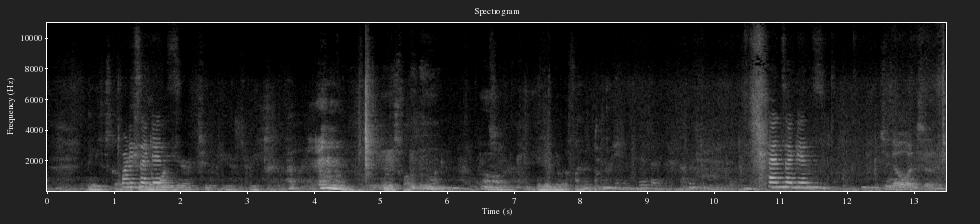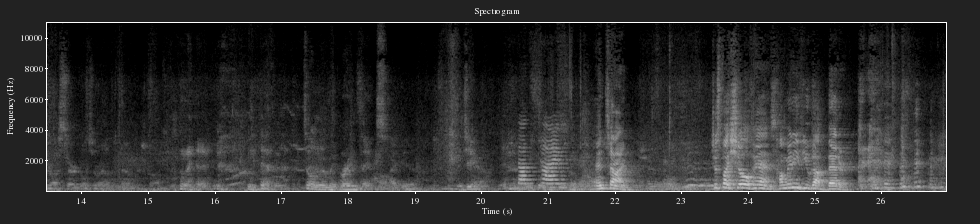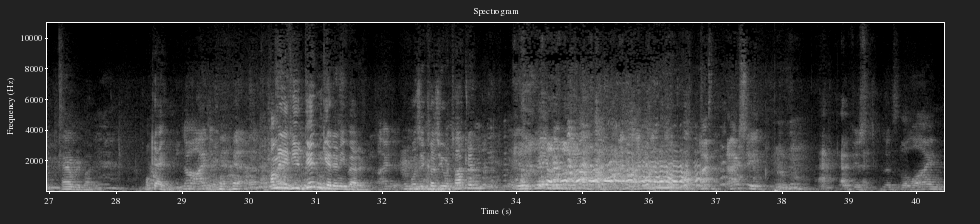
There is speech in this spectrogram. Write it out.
And you just go. 20 through the One seconds. here, two here, three. And just follow the one. Oh, And you'll be able to find the numbers. Ten seconds. You know when to draw circles around the numbers, Bob. It's only when my brain thinks. Oh, did you? That's time. And time. Just by show of hands, how many of you got better? Everybody. Okay. No, I did. How many of you didn't get any better? I did. Was it because you were talking? I- Actually, if you, s- it's the line,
